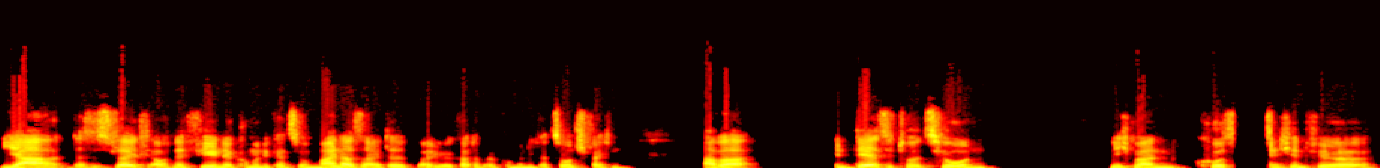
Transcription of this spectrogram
ja, das ist vielleicht auch eine fehlende Kommunikation meiner Seite, weil wir gerade über Kommunikation sprechen. Aber in der Situation nicht mal ein kurzes Händchen für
